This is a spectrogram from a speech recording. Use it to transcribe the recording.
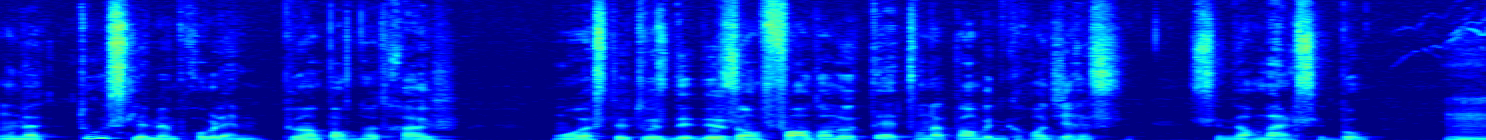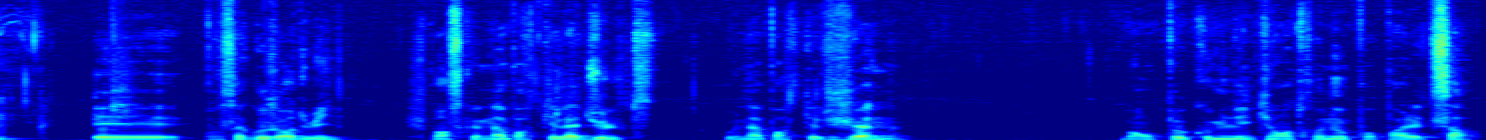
on a tous les mêmes problèmes, peu importe notre âge. On reste tous des, des enfants dans nos têtes. On n'a pas envie de grandir et c'est normal, c'est beau. Mhm. Et pour ça qu'aujourd'hui, je pense que n'importe quel adulte ou n'importe quel jeune, ben, on peut communiquer entre nous pour parler de ça.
